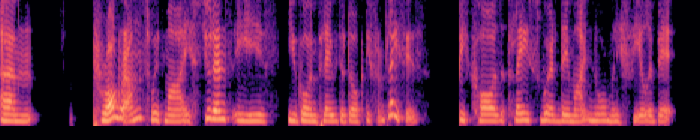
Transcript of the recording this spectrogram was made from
um, programs with my students is you go and play with your dog different places because a place where they might normally feel a bit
